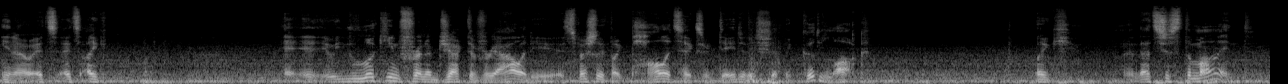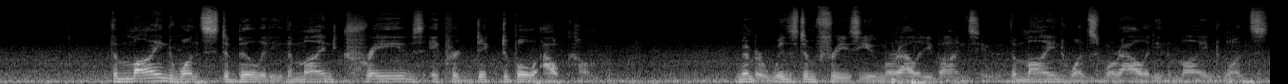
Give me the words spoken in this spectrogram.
You know, it's it's like looking for an objective reality, especially with like politics or data to shit. Like, good luck. Like, that's just the mind. The mind wants stability. The mind craves a predictable outcome. Remember, wisdom frees you, morality binds you. The mind wants morality, the mind wants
